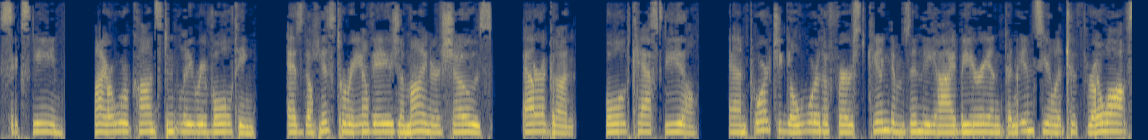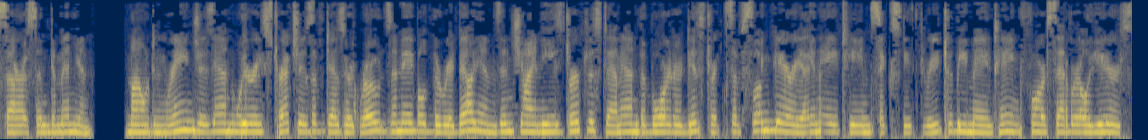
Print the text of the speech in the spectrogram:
16. Ire were constantly revolting, as the history of Asia Minor shows. Aragon, Old Castile, and Portugal were the first kingdoms in the Iberian Peninsula to throw off Saracen dominion. Mountain ranges and weary stretches of desert roads enabled the rebellions in Chinese Turkestan and the border districts of Zungaria in 1863 to be maintained for several years.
